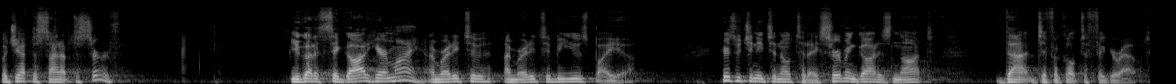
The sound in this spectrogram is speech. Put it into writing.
But you have to sign up to serve. You got to say, God, here am I. I'm ready to, I'm ready to be used by you. Here's what you need to know today serving God is not that difficult to figure out.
